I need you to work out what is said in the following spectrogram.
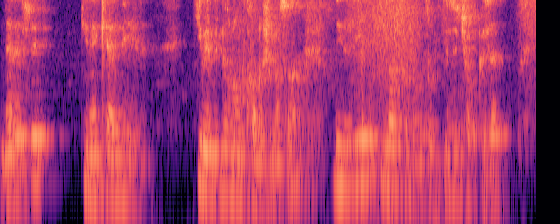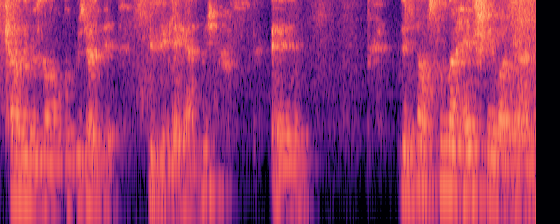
neresi? Yine kendi yeri. Gibi bir durum konuşması var. Diziyi nasıl bulduk? Dizi çok güzel. Kenan İmirzalıoğlu güzel bir diziyle gelmiş. Ee, dizide aslında her şey var yani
